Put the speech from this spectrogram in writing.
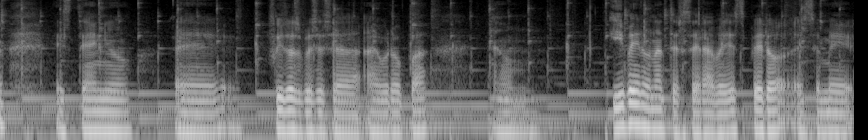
este año Fui dos veces a, Europa. Um, iba a ir una tercera vez, pero se me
